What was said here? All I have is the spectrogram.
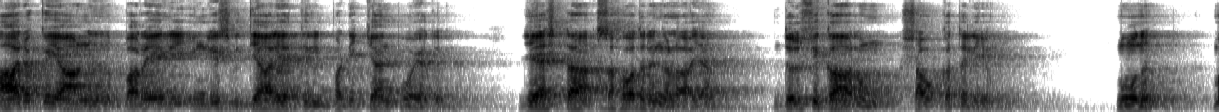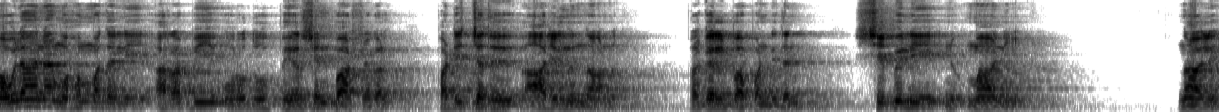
ആരൊക്കെയാണ് ബറേലി ഇംഗ്ലീഷ് വിദ്യാലയത്തിൽ പഠിക്കാൻ പോയത്? ജ്യേഷ്ഠ സഹോദരങ്ങളായ ദുൽഫിക്കാറും ഷൗക്കത്തലിയും. മൂന്ന്. മൗലാന മുഹമ്മദ് അലി അറബി ഉറുദു പേർഷ്യൻ ഭാഷകൾ പഠിച്ചത് ആരിൽ നിന്നാണ്? പ്രഗത്ഭ പണ്ഡിതൻ ഷിബിലി നുമാനി. നാല്.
